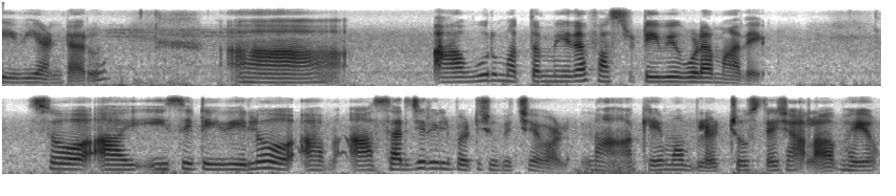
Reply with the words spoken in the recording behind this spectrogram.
టీవీ అంటారు. ఆ ఊరు మొత్తం మీద ఫస్ట్ టీవీ కూడా మాదే. సో ఆ ఈసీ టీవీలో ఆ సర్జరీలు పెట్టి చూపించేవాళ్ళు. నాకేమో బ్లడ్ చూస్తే చాలా భయం.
